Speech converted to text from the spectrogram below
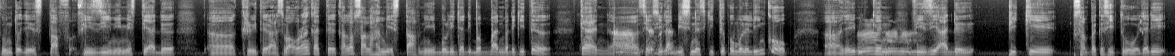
Untuk jadi staff Fizi ni Mesti ada uh, kriteria Sebab orang kata Kalau salah ambil staff ni Boleh jadi beban pada kita Kan ah, Ah, betul, Silap-silap bisnes kita pun boleh lingkup ah, Jadi mungkin hmm. Fizi ada Fikir Sampai ke situ Jadi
